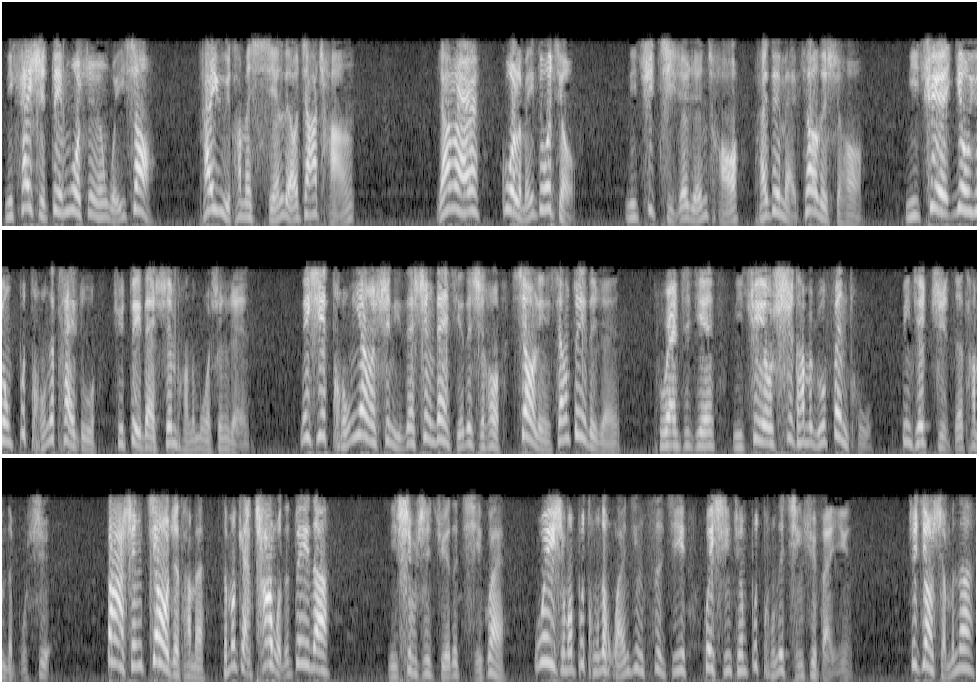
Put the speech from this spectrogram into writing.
你开始对陌生人微笑。还与他们闲聊家常，然而过了没多久，你去挤着人潮排队买票的时候，你却又用不同的态度去对待身旁的陌生人。那些同样是你在圣诞节的时候笑脸相对的人，突然之间你却又视他们如粪土，并且指责他们的不是，大声叫着他们怎么敢插我的队呢？你是不是觉得奇怪？为什么不同的环境刺激会形成不同的情绪反应？这叫什么呢？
